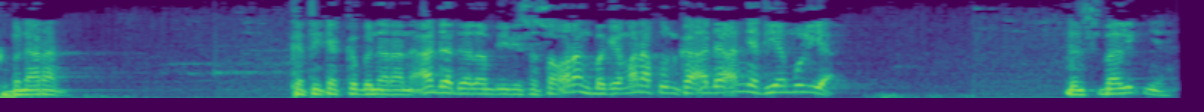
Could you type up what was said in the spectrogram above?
kebenaran. Ketika kebenaran ada dalam diri seseorang, bagaimanapun keadaannya, dia mulia. Dan sebaliknya,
